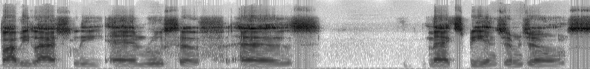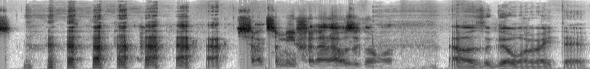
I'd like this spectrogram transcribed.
Bobby Lashley and Rusev as Max B and Jim Jones. Shout to me for that. That was a good one. That was a good one right there.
